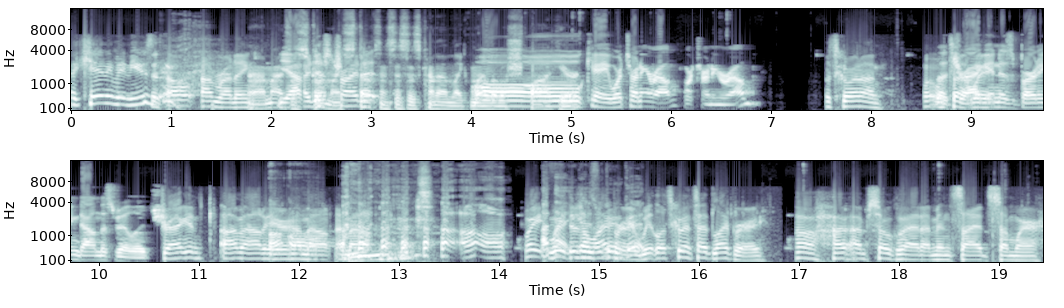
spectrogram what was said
I can't even use it. Oh, I'm running. Uh, I might Yeah, as I well just my tried stuff it. since this is kind of like my little spot here. Okay, we're turning around. We're turning around. What's going on? What, The dragon is burning down this village. Dragon, I'm out of here. I'm out. I'm out. Uh-oh. Wait, I wait. There's a guys were doing library. Wait, let's go inside the library. Oh, I, I'm so glad I'm inside somewhere.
